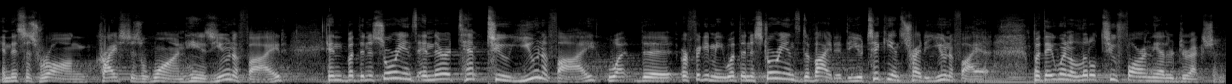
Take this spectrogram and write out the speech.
And this is wrong. Christ is one, he is unified. And but the Nestorians, in their attempt to unify what the or forgive me, what the Nestorians divided, the Eutychians tried to unify it, but they went a little too far in the other direction.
